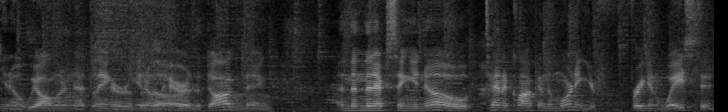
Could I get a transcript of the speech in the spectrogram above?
you know, we all learned that The thing, you the know, hair of dog. the dog thing. And then the next thing you know, 10 o'clock in the morning, you're friggin' wasted.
